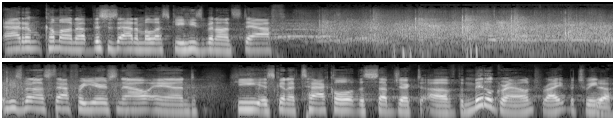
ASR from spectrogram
Adam come on up. This is adam molesky. He's been on staff. He's been on staff for years now and he is going to tackle the subject of the middle ground, right? Between yeah.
